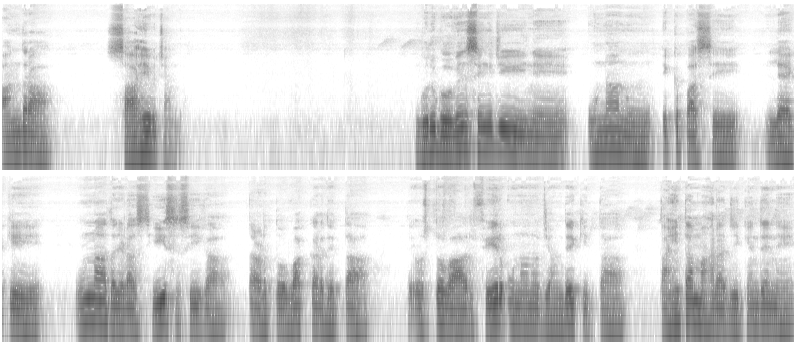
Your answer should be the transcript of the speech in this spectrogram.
ਆਂਧਰਾ ਸਾਹਿਬ ਚੰਦ। ਗੁਰੂ ਗੋਬਿੰਦ ਸਿੰਘ ਜੀ ਨੇ ਉਹਨਾਂ ਨੂੰ ਇੱਕ ਪਾਸੇ ਲੈ ਕੇ ਉਹਨਾਂ ਦਾ ਜਿਹੜਾ ਸੀਸ ਸੀਗਾ ਧੜ ਤੋਂ ਵੱਖ ਕਰ ਦਿੱਤਾ ਤੇ ਉਸ ਤੋਂ ਬਾਅਦ ਫਿਰ ਉਹਨਾਂ ਨੂੰ ਜਿਉਂਦੇ ਕੀਤਾ, ਤਾਂ ਹੀ ਤਾਂ ਮਹਾਰਾਜ ਜੀ ਕਹਿੰਦੇ ਨੇ,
